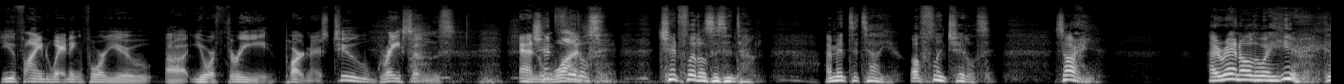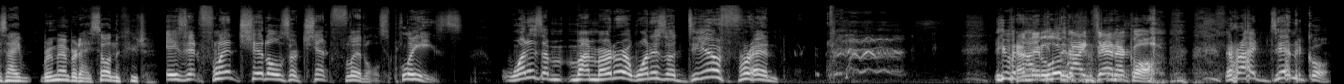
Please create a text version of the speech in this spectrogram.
you find waiting for you uh, your three partners, two Graysons and Chint one. Fliddles. Chint Flittles is in town. I meant to tell you. Oh, Flint Chittles. Sorry. I ran all the way here because I remembered I saw in the future. Is it Flint Chittles or Chint Flittles? Please. One is a my murderer, one is a dear friend. Even And I they look identical. They're identical.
